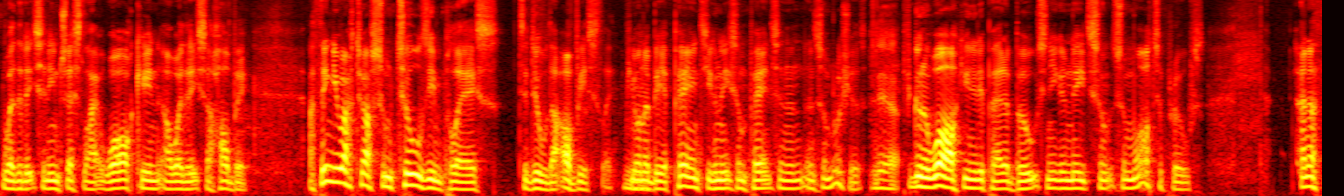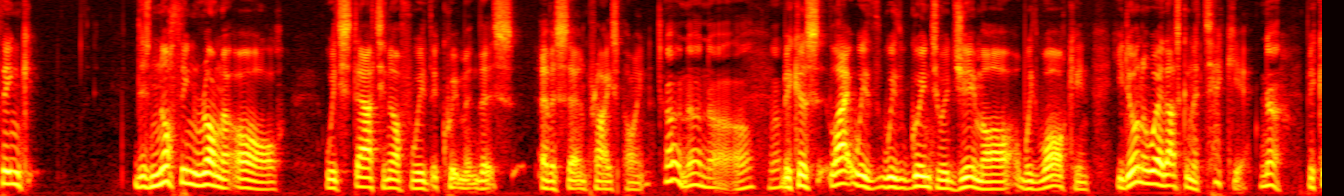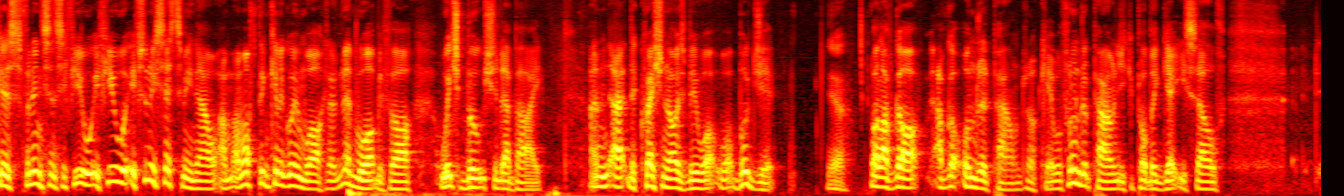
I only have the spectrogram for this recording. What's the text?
whether it's an interest like walking, or whether it's a hobby, I think you have to have some tools in place to do that. Obviously, if you want to hmm. be a painter, you're going to need some paints and, and some brushes. Yeah. If you're going to walk, you need a pair of boots, and you're going to need some some waterproofs. And I think there's nothing wrong at all with starting off with equipment that's of a certain price point. Oh no, not at all. No. Because, like with, with going to a gym or with walking, you don't know where that's going to take you. No. Because, for instance, if you if you if somebody says to me now, I'm, I'm off thinking of going walking, I've never walked before. Which boots should I buy? And uh, the question always be, what what budget? Yeah. Well, I've got I've got hundred pound. Okay, well for hundred pound, you could probably get yourself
